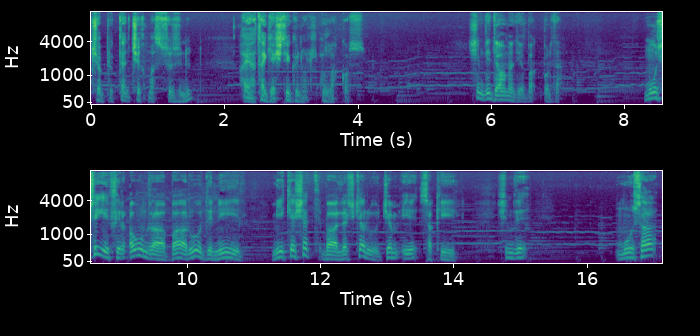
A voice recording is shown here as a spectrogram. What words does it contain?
çöplükten çıkmaz sözünün hayata geçtiği gün olur. Allah korusun. Şimdi devam ediyor bak burada. Musi Firavun ra barud nil mi keşet ba leşkeru cem'i sakil. Şimdi Musa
